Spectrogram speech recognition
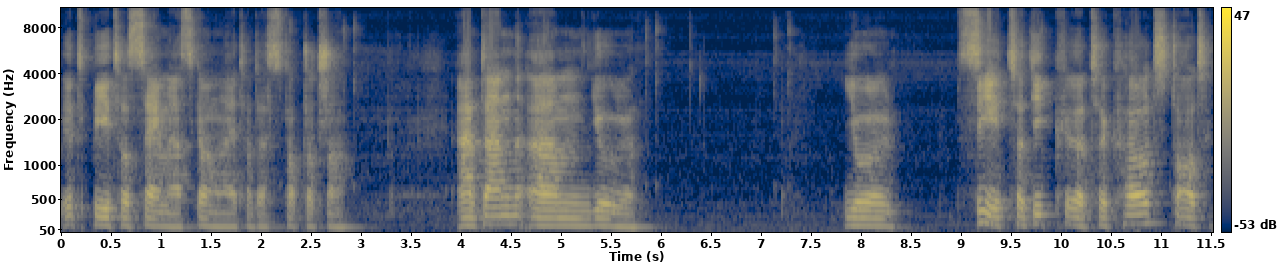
it be the same as Galimulator desktop.jar. And then um, you you see to, uh, to code to all the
